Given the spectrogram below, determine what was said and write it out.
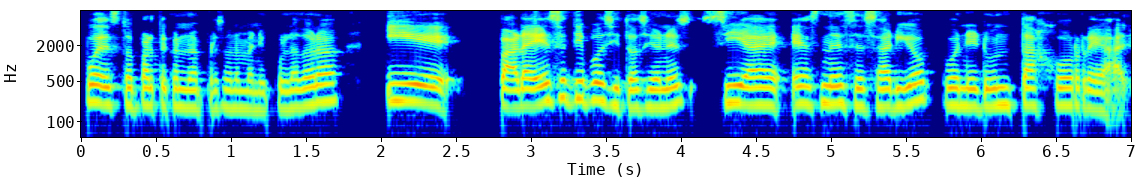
puedes toparte con una persona manipuladora. Y para ese tipo de situaciones sí es necesario poner un tajo real,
